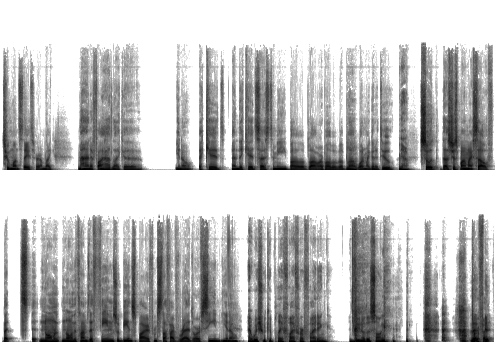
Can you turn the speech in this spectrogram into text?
two months later, I'm like, man, if I had like a you know, a kid and the kid says to me, blah, blah, blah, or blah, blah, blah, blah, Mhm. what am I going to do? Yeah. So that's just by myself. But s- normal, normally the times the themes would be inspired from stuff I've read or have seen, you know? I wish we could play Five for Fighting. Do you know the song? Perfect.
